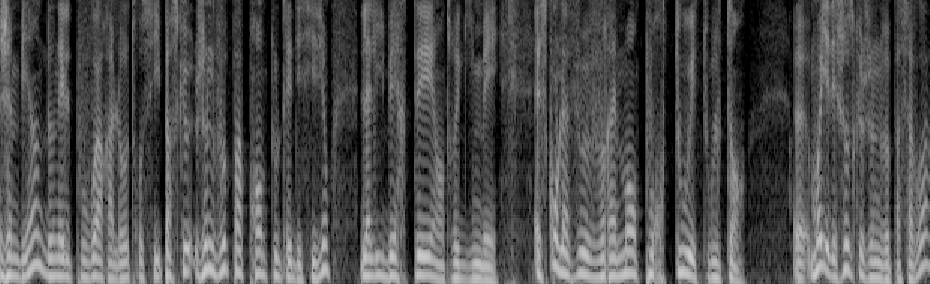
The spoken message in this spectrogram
J'aime bien donner le pouvoir à l'autre aussi, parce que je ne veux pas prendre toutes les décisions. La liberté, entre guillemets, est-ce qu'on la veut vraiment pour tout et tout le temps? Euh, Moi, il y a des choses que je ne veux pas savoir.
